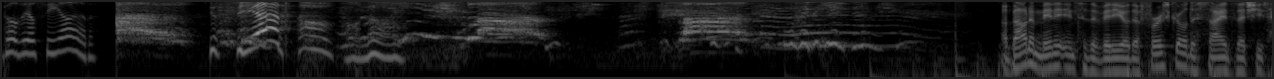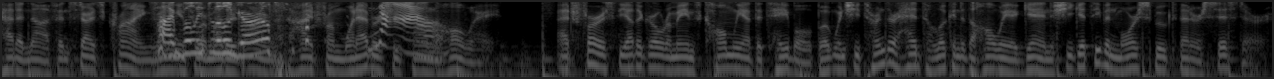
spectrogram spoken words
Did you see it? You see it? Oh no. About a minute into the video, the first girl decides that she's had enough and starts crying, So I running into her little girls? arms to hide from whatever she saw in the hallway. At first, the other girl remains calmly at the table, but when she turns her head to look into the hallway again, she gets even more spooked than her sister.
